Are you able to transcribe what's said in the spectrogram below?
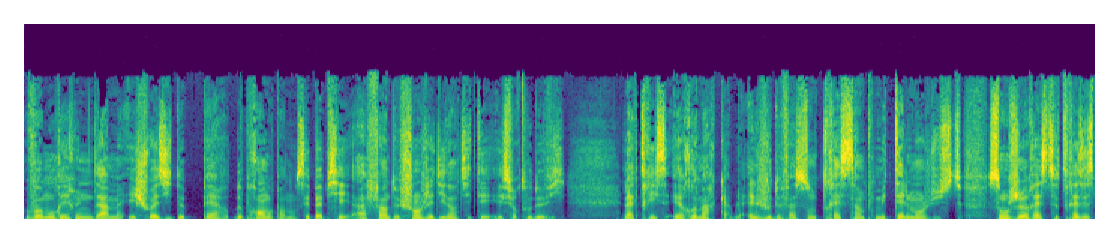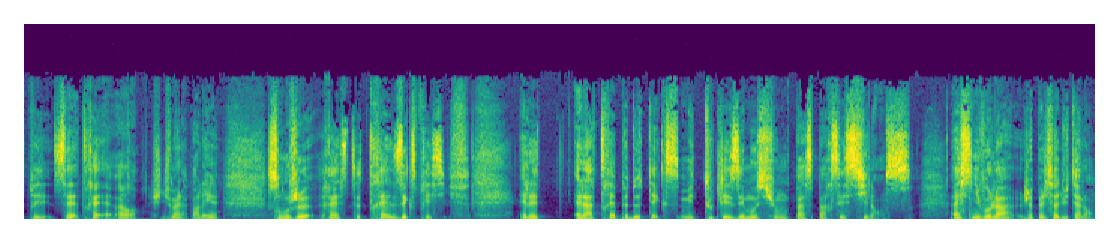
voit mourir une dame et choisit de, de prendre pardon, ses papiers afin de changer d'identité et surtout de vie. L'actrice est remarquable. Elle joue de façon très simple mais tellement juste. Son jeu reste très expressif. Elle est elle a très peu de texte, mais toutes les émotions passent par ses silences. À ce niveau-là, j'appelle ça du talent,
